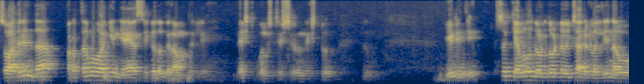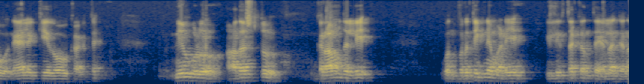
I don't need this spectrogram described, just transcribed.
ಸೊ ಅದರಿಂದ ಪ್ರಥಮವಾಗಿ ನ್ಯಾಯ ಸಿಗೋದು ಗ್ರಾಮದಲ್ಲಿ ನೆಕ್ಸ್ಟ್ ಪೊಲೀಸ್ ಸ್ಟೇಷನ್ ನೆಕ್ಸ್ಟ್ ಈ ರೀತಿ. ಸೊ ಕೆಲವು ದೊಡ್ಡ ದೊಡ್ಡ ವಿಚಾರಗಳಲ್ಲಿ ನಾವು ನ್ಯಾಯಾಲಯಕ್ಕೆ ಹೋಗ್ಬೇಕಾಗುತ್ತೆ ನೀವುಗಳು ಆದಷ್ಟು ಗ್ರಾಮದಲ್ಲಿ ಒಂದು ಪ್ರತಿಜ್ಞೆ ಮಾಡಿ ಇಲ್ಲಿರ್ತಕ್ಕಂಥ ಎಲ್ಲ ಜನ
